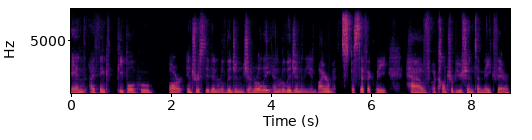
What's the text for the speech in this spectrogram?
And I think people who are interested in religion generally and religion in the environment specifically have a contribution to make there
